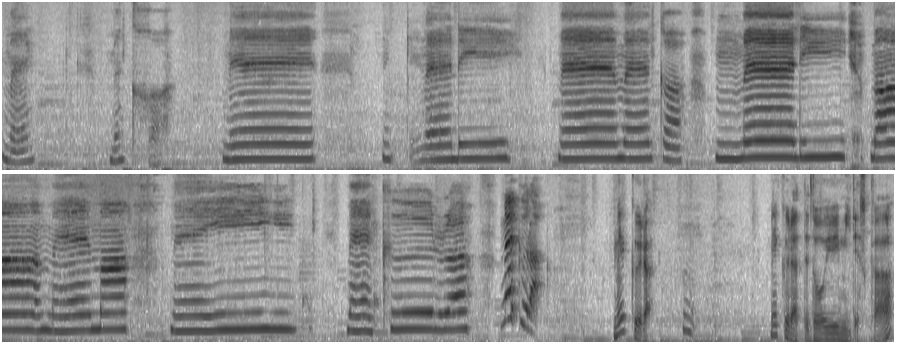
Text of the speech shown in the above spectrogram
め、めか、め、めり、め、めか、めり、ま、め、ま、めい、めくら、めくら、めくらうん。めくらってどういう意味ですか？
